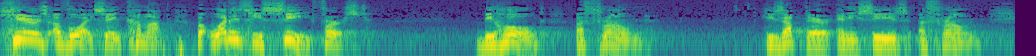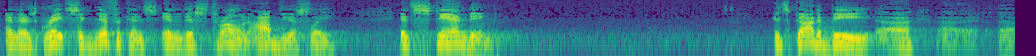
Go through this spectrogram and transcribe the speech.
hears a voice saying, "Come up." But what does he see first? Behold a throne. He's up there and he sees a throne. And there's great significance in this throne, obviously. It's standing. It's got to be uh, uh, uh,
